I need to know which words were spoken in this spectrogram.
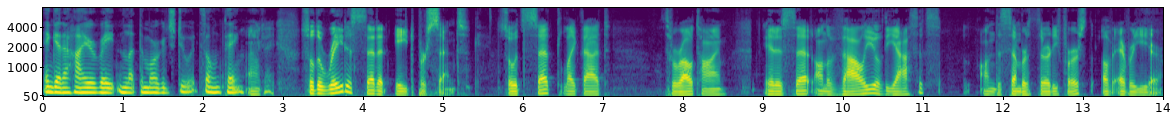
and get a higher rate and let the mortgage do its own thing Okay. So the rate is set at 8%. Okay. So it's set like that throughout time. It is set on the value of the assets on December 31st of every year.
